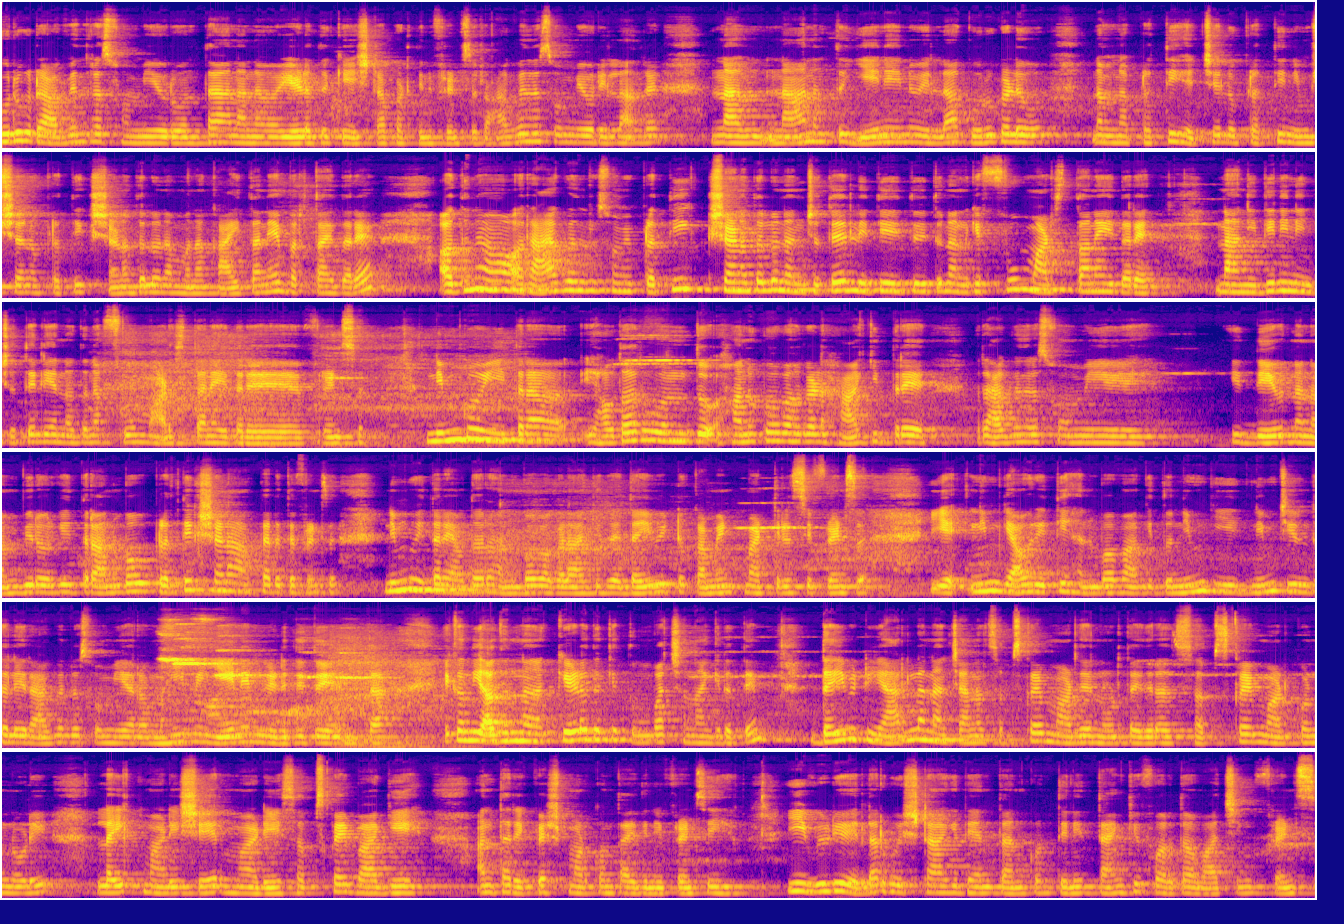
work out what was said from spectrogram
ಗುರು ರಾಘವೇಂದ್ರ ಸ್ವಾಮಿಯವರು ಅಂತ ನಾನು ಹೇಳೋದಕ್ಕೆ ಇಷ್ಟಪಡ್ತೀನಿ ಫ್ರೆಂಡ್ಸ್ ರಾಘವೇಂದ್ರ ಸ್ವಾಮಿಯವರು ಇಲ್ಲ ಅಂದರೆ ನಾನು, ನಾನಂತೂ ಏನೇನೂ ಇಲ್ಲ. ಗುರುಗಳು ನಮ್ಮನ್ನ ಪ್ರತಿ ಹೆಜ್ಜೆಲು, ಪ್ರತಿ ನಿಮಿಷನೂ, ಪ್ರತಿ ಕ್ಷಣದಲ್ಲೂ ನಮ್ಮನ್ನು ಕಾಯ್ತಾನೇ ಬರ್ತಾ ಇದ್ದಾರೆ. ಅದನ್ನು ರಾಘವೇಂದ್ರ ಸ್ವಾಮಿ ಪ್ರತಿ ಕ್ಷಣದಲ್ಲೂ ನನ್ನ ಜೊತೆಯಲ್ಲಿ ಇದ್ದು ಇದ್ದು ನನಗೆ ನನಗೆ ಪ್ರೂವ್ ಮಾಡಿಸ್ತಾನೇ ಇದ್ದಾರೆ. ನಾನಿದ್ದೀನಿ ನಿನ್ನ ಜೊತೇಲಿ ಅನ್ನೋದನ್ನು ಪ್ರೂವ್ ಮಾಡಿಸ್ತಾನೇ ಇದ್ದಾರೆ ಫ್ರೆಂಡ್ಸ್ ನಿಮಗೂ ಈ ಥರ ಯಾವುದಾದ್ರೂ ಒಂದು ಅನುಭವಗಳು ಆಗಿದ್ದರೆ ರಾಘವೇಂದ್ರ ಸ್ವಾಮಿ, ಈ ದೇವ್ರನ್ನ ನಂಬಿರೋರಿಗೆ ಈ ಥರ ಅನುಭವ ಪ್ರತಿ ಕ್ಷಣ ಆಗ್ತಾ ಇರುತ್ತೆ ಫ್ರೆಂಡ್ಸ್ ನಿಮಗೂ ಈ ಥರ ಯಾವ್ದಾದ್ರು ಅನುಭವಗಳಾಗಿದ್ದರೆ ದಯವಿಟ್ಟು ಕಮೆಂಟ್ ಮಾಡಿ ತಿಳಿಸಿ ಫ್ರೆಂಡ್ಸ್ ಎ, ನಿಮ್ಗೆ ಯಾವ ರೀತಿ ಅನುಭವ ಆಗಿತ್ತು? ನಿಮ್ಗೆ ನಿಮ್ಮ ಜೀವನದಲ್ಲಿ ರಾಘವೇಂದ್ರ ಸ್ವಾಮಿಯವರ ಮಹಿಮೆ ಏನೇನು ನಡೆದಿದೆ ಅಂತ ಯಾಕಂದರೆ ಅದನ್ನು ಕೇಳೋದಕ್ಕೆ ತುಂಬ ಚೆನ್ನಾಗಿರುತ್ತೆ. ದಯವಿಟ್ಟು ಯಾರೆಲ್ಲ ನಾನು ಚಾನಲ್ ಸಬ್ಸ್ಕ್ರೈಬ್ ಮಾಡದೆ ನೋಡ್ತಾ ಇದ್ದೀರ ಸಬ್ಸ್ಕ್ರೈಬ್ ಮಾಡ್ಕೊಂಡು ನೋಡಿ, ಲೈಕ್ ಮಾಡಿ, ಶೇರ್ ಮಾಡಿ, ಸಬ್ಸ್ಕ್ರೈಬ್ ಆಗಿ ಅಂತ ರಿಕ್ವೆಸ್ಟ್ ಮಾಡ್ಕೊತಾ ಇದ್ದೀನಿ ಫ್ರೆಂಡ್ಸ್. ಈ ಈ ವಿಡಿಯೋ ಎಲ್ಲರಿಗೂ ಇಷ್ಟ ಆಗಿದೆ ಅಂತ ಅಂದ್ಕೊತೀನಿ thank you for the watching friends.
